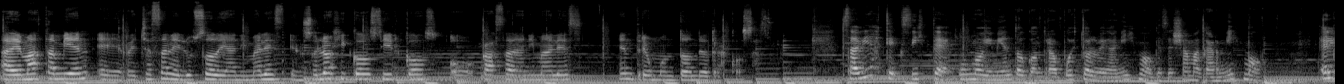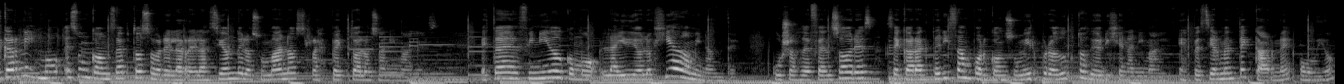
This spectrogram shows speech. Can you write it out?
Además también eh, rechazan el uso de animales en zoológicos, circos o caza de animales, entre un montón de otras cosas. ¿Sabías que existe un movimiento contrapuesto al veganismo que se llama carnismo? El carnismo es un concepto sobre la relación de los humanos respecto a los animales. Está definido como la ideología dominante, cuyos defensores se caracterizan por consumir productos de origen animal, especialmente carne, obvio,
